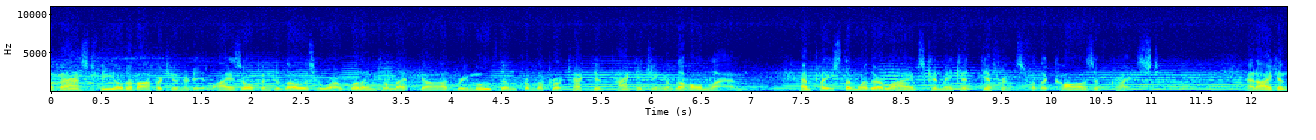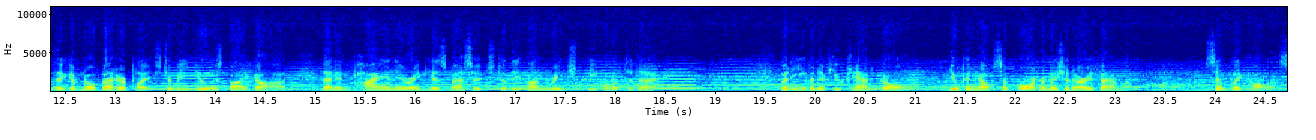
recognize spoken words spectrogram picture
A vast field of opportunity lies open to those who are willing to let God remove them from the protective packaging of the homeland and place them where their lives can make a difference for the cause of Christ. And I can think of no better place to be used by God than in pioneering His message to the unreached people of today. But even if you can't go, you can help support a missionary family. Simply call us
